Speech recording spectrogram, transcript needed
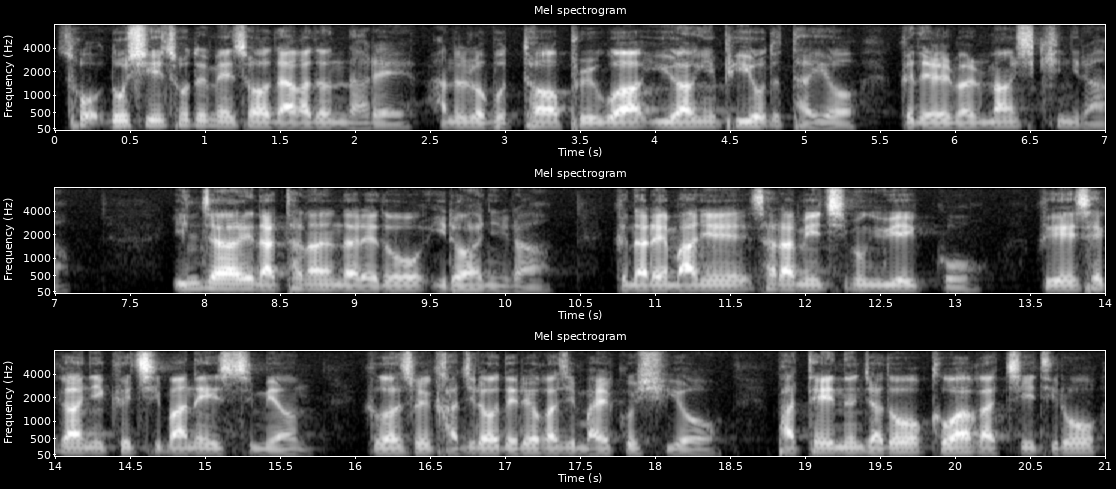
소, 노시 소돔에서 나가던 날에 하늘로부터 불과 유황이 비오듯하여 그들을 멸망시키니라. 인자에 나타나는 날에도 이러하니라. 그날에 만일 사람이 지붕 위에 있고 그의 세간이 그 집 안에 있으면 그것을 가지러 내려가지 말 것이요 밭에 있는 자도 그와 같이 뒤로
